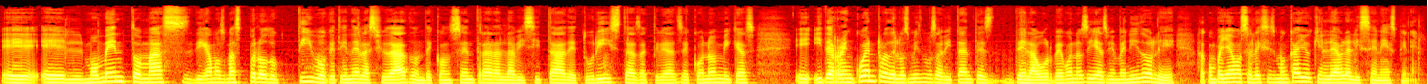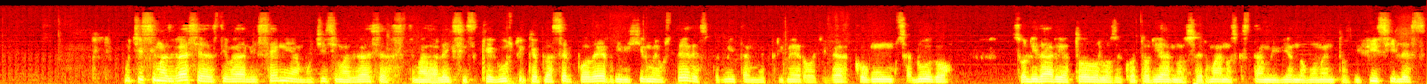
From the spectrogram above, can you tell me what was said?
eh, el momento más, digamos, más productivo que tiene la ciudad, donde concentra la, visita de turistas, de actividades económicas y, y, de reencuentro de los mismos habitantes de la urbe? Buenos días, bienvenido. Le acompañamos a Alexis Moncayo, quien le habla a Licenia Espinel. Muchísimas gracias, estimada Licenia, muchísimas gracias, estimado Alexis. Qué gusto y qué placer poder dirigirme a ustedes. Permítanme primero llegar con un saludo solidario a todos los ecuatorianos, hermanos que están viviendo momentos difíciles.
